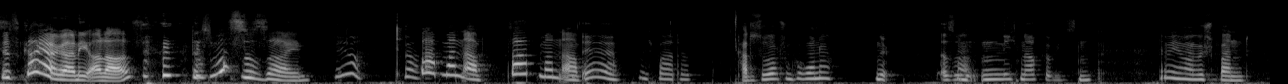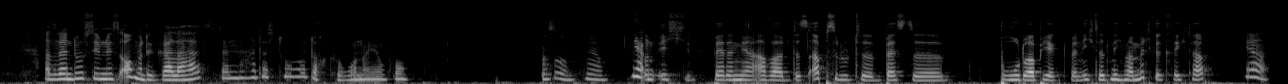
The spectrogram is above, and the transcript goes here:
Das kann ja gar nicht anders. Das muss so sein. Ja, klar. Wart man ab. Wart man ab. Ja, ja, ich warte. Hattest du überhaupt schon Corona? Also Ah. n- nicht nachgewiesen. Da bin ich mal gespannt. Also wenn du es demnächst auch mit der Galle hast, dann hattest du doch Corona irgendwo. Achso, ja. Ja. Und ich wäre dann ja aber das absolute beste Brutobjekt, wenn ich das nicht mal mitgekriegt habe. Ja.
